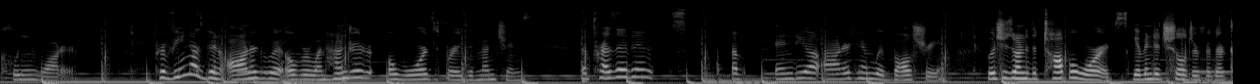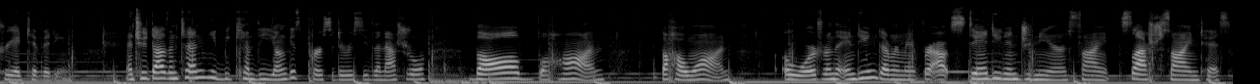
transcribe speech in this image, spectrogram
clean water. Praveen has been honored with over 100 awards for his inventions. The President of India honored him with Bal Shri, which is one of the top awards given to children for their creativity. In 2010, he became the youngest person to receive the National Bal Bhavan, Bhawan Award from the Indian government for outstanding engineer science, slash scientist.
